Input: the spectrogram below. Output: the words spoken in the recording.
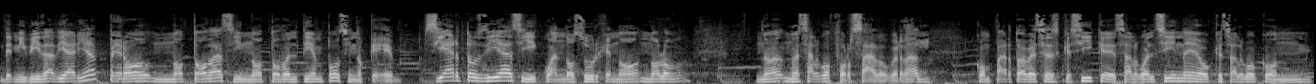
de mi vida diaria, pero no todas y no todo el tiempo, sino que ciertos días y cuando surge, no, no lo, no, no es algo forzado, ¿verdad? Comparto a veces que sí, que salgo al cine o que salgo con,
